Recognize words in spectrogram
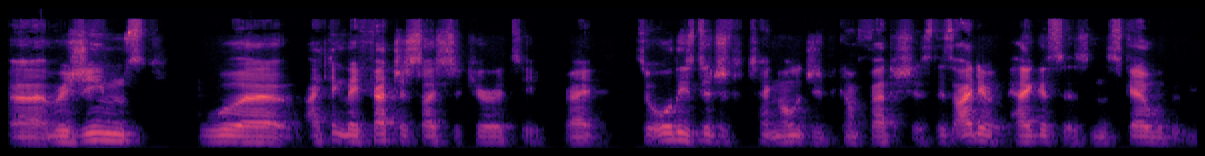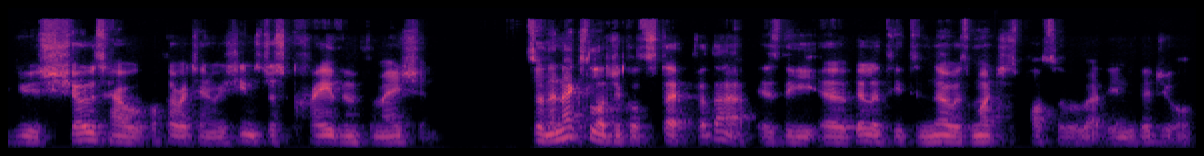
Uh, regimes were, I think, they fetishize security, right? So all these digital technologies become fetishes. This idea of Pegasus and the scale with used shows how authoritarian regimes just crave information. So the next logical step for that is the ability to know as much as possible about the individual.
